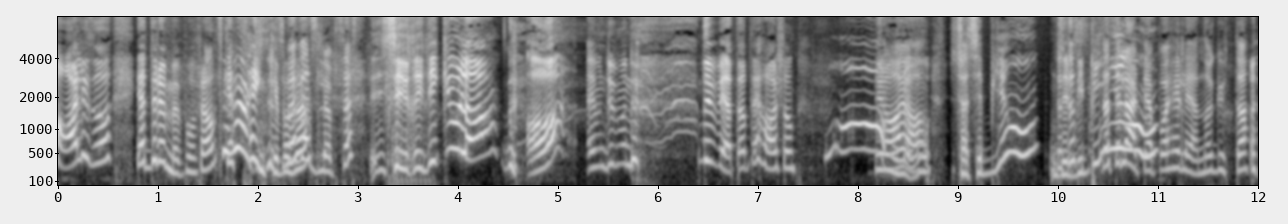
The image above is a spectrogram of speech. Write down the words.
har liksom Jeg drømmer på fransk. Jeg tenker på fransk. Det C'est ut som en men du, du, du vet at jeg har sånn Ja, ja. Ça c'est bien. Dette, dette lærte jeg på Helene og gutta.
